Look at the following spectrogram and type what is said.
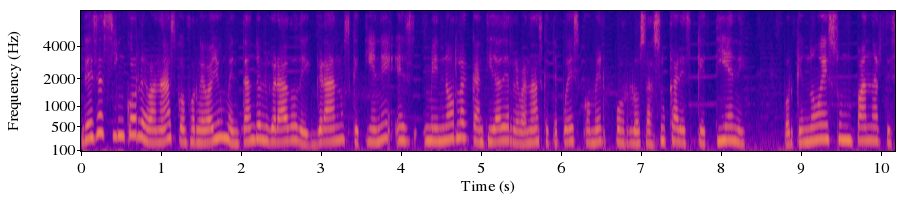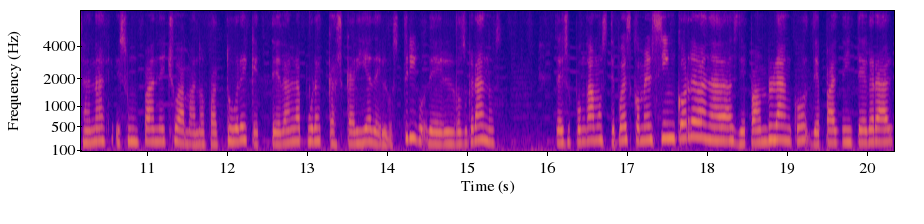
De esas cinco rebanadas, conforme vaya aumentando el grado de granos que tiene, es menor la cantidad de rebanadas que te puedes comer por los azúcares que tiene. Porque no es un pan artesanal, es un pan hecho a manufactura y que te dan la pura cascarilla de los trigo, de los granos. Entonces, supongamos te puedes comer cinco rebanadas de pan blanco, de pan integral,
